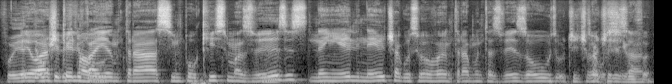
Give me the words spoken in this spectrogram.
foi até Eu o acho que ele, falou. vai entrar, assim, pouquíssimas vezes. Nem ele, nem o Thiago Silva vão entrar muitas vezes, ou o Tite vai Thiago utilizar. Silva.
